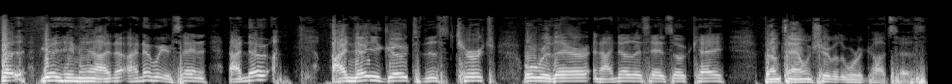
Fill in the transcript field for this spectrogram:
But hey man, I know, I know what you're saying. I know, I know you go to this church over there, and I know they say it's okay. But I'm telling you, I want to share what the Word of God says.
